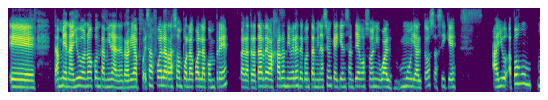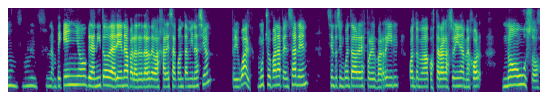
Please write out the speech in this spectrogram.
eh, también ayudo ¿no? a contaminar. En realidad, esa fue la razón por la cual la compré, para tratar de bajar los niveles de contaminación que aquí en Santiago son igual muy altos. Así que ayudo, pongo un, un pequeño granito de arena para tratar de bajar esa contaminación. Pero igual, muchos van a pensar en 150 dólares por el barril, cuánto me va a costar la gasolina, mejor no uso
